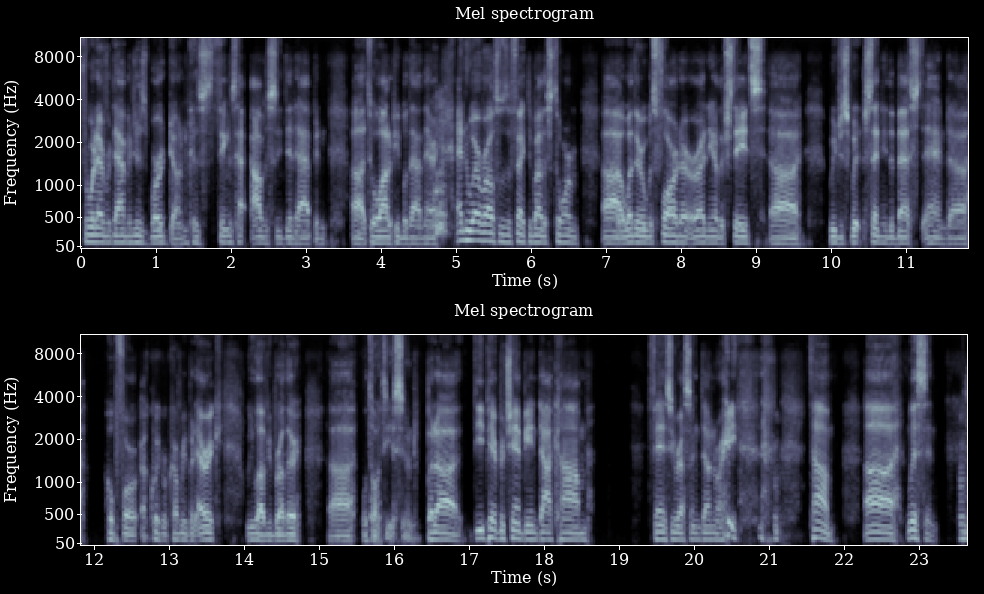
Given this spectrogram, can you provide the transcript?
for whatever damages were done because things ha- obviously did happen uh, to a lot of people down there and whoever else was affected by the storm, uh, whether it was Florida or any other states. Uh, we just w- send you the best and uh, hope for a quick recovery. But Eric, we love you, brother. Uh, we'll talk to you soon. But uh, thepaperchampion.com, fantasy wrestling done right. Tom, uh, listen, I'm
